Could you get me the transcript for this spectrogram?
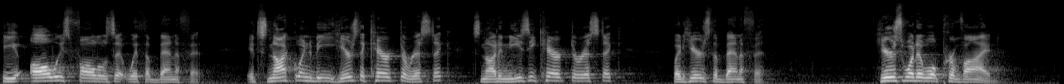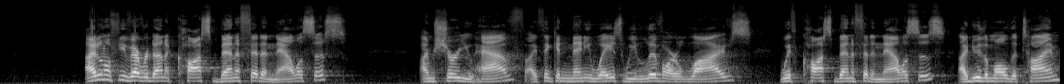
he always follows it with a benefit. It's not going to be, here's the characteristic. It's not an easy characteristic, but here's the benefit. Here's what it will provide. I don't know if you've ever done a cost benefit analysis. I'm sure you have. I think in many ways we live our lives with cost benefit analysis. I do them all the time.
